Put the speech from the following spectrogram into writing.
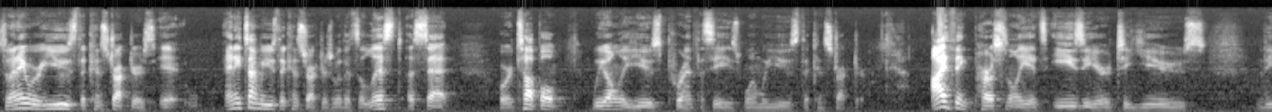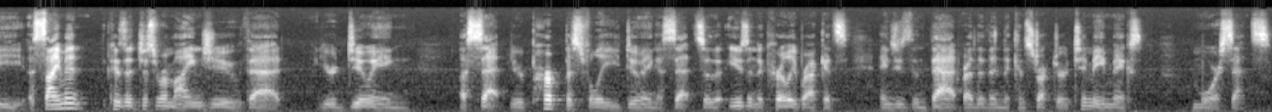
So anywhere we use the constructors, it, anytime we use the constructors, whether it's a list, a set, or a tuple, we only use parentheses when we use the constructor. I think personally it's easier to use the assignment because it just reminds you that you're doing a set. You're purposefully doing a set. So that using the curly brackets and using that rather than the constructor to me makes more sense.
